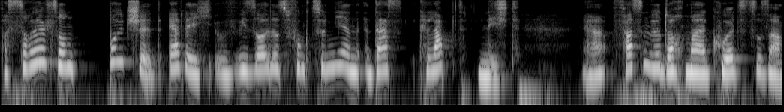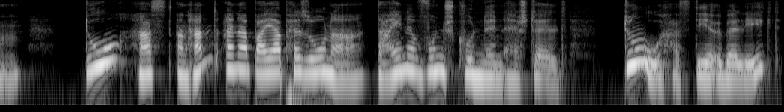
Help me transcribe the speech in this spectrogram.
Was soll so ein Bullshit? Ehrlich, wie soll das funktionieren? Das klappt nicht. Ja, fassen wir doch mal kurz zusammen. Du hast anhand einer Bayer Persona deine Wunschkundin erstellt. Du hast dir überlegt,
